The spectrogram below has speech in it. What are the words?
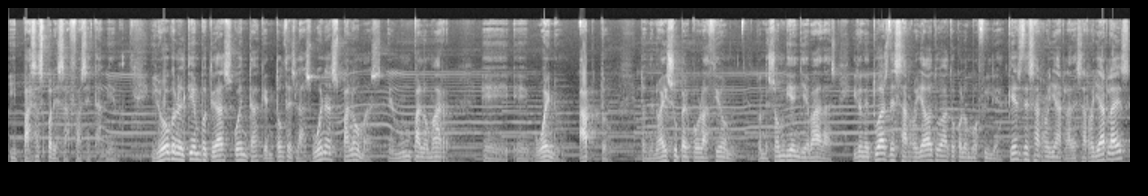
y pasas por esa fase también. Y luego con el tiempo te das cuenta que entonces las buenas palomas en un palomar eh, eh, bueno, apto, donde no hay superpoblación, donde son bien llevadas y donde tú has desarrollado toda tu colombofilia. ¿Qué es desarrollarla? Desarrollarla es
